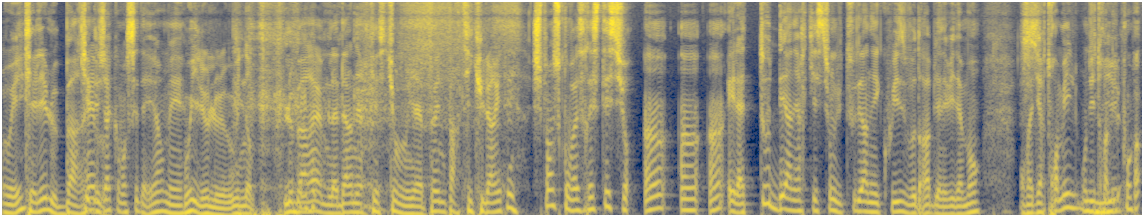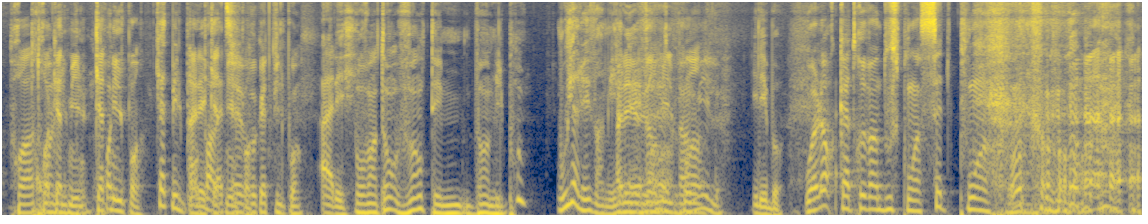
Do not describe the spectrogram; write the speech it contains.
Oui. quel est le Qui a barème déjà commencé d'ailleurs, mais Oui, le, le- oui, non. Le barème, la dernière question, il n'y a pas une particularité je pense qu'on va se rester sur 1, 1, 1. Et la toute dernière question du tout dernier quiz vaudra bien évidemment, on va dire 3000, on dit 3000 points 3, 3 3000 4 000. points. 4 000 points. 4000 points Allez, par 4000 là-dessus. Eh, vos 4000 points. Allez. Pour 20 ans, 20 et 20 000 points. Oui, allez, 20 000. Allez, Euh, 20 000 points. Il est beau. Ou alors 92,7 points.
